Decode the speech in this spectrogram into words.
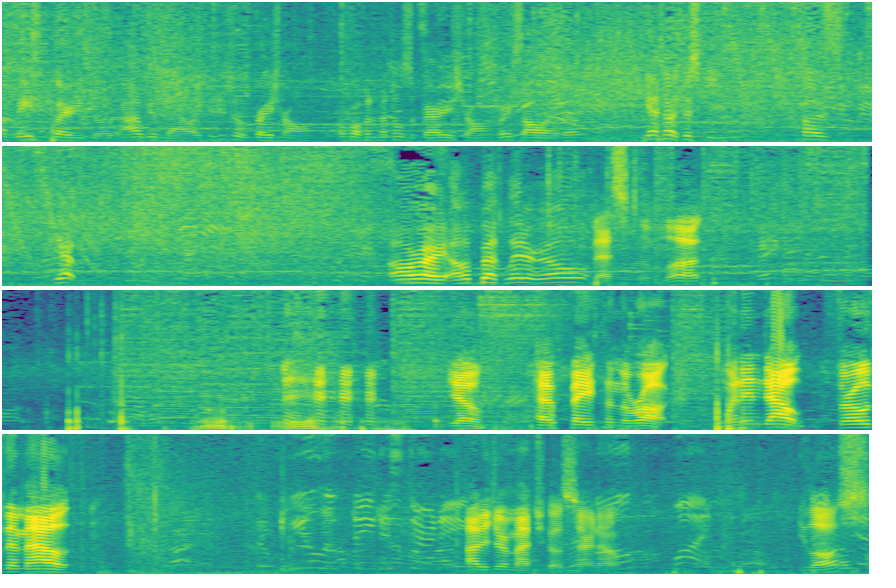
amazing player in neutral. Like, I'll give him that. Like his neutral is very strong. Overall fundamentals are very strong, very solid. But he has to have risky. Cause, yep. All right, I'll be back later, yo. Best of luck. Yo, have faith in the rock. When in doubt, throw them out. How did your match go, Cerno? You lost?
